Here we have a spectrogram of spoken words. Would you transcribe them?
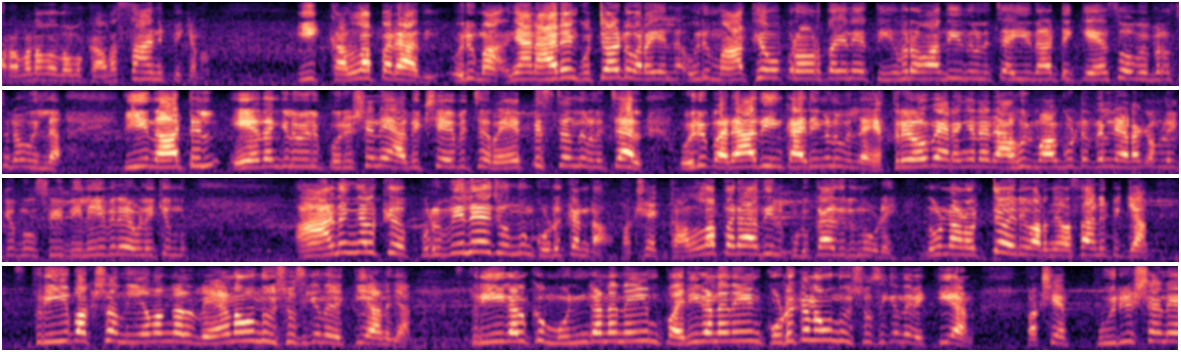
പ്രവണത നമുക്ക് അവസാനിപ്പിക്കണം. ഈ കള്ളപ്പരാതി ഒരു ഞാൻ ആരെയും കുറ്റമായിട്ട് പറയില്ല ഒരു മാധ്യമ പ്രവർത്തകനെ തീവ്രവാദി എന്ന് വിളിച്ചാൽ ഈ നാട്ടിൽ കേസോ വിമർശനവും ഇല്ല ഈ നാട്ടിൽ ഏതെങ്കിലും ഒരു പുരുഷനെ അധിക്ഷേപിച്ച് റേപ്പിസ്റ്റ് എന്ന് വിളിച്ചാൽ ഒരു പരാതിയും കാര്യങ്ങളും ഇല്ല എത്രയോ പേരെങ്ങനെ രാഹുൽ മാങ്കൂട്ടത്തിനെ അടക്കം വിളിക്കുന്നു ശ്രീ ദിലീപിനെ വിളിക്കുന്നു. ആണുങ്ങൾക്ക് പ്രിവിലേജ് ഒന്നും കൊടുക്കണ്ട പക്ഷേ കള്ളപ്പരാതിയിൽ കൊടുക്കാതിരുന്നൂടെ. അതുകൊണ്ടാണ് ഒറ്റ വരി പറഞ്ഞ് അവസാനിപ്പിക്കാം. സ്ത്രീപക്ഷ നിയമങ്ങൾ വേണമെന്ന് വിശ്വസിക്കുന്ന വ്യക്തിയാണ് ഞാൻ. സ്ത്രീകൾക്ക് മുൻഗണനയും പരിഗണനയും കൊടുക്കണമെന്ന് വിശ്വസിക്കുന്ന വ്യക്തിയാണ്. പക്ഷേ പുരുഷനെ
